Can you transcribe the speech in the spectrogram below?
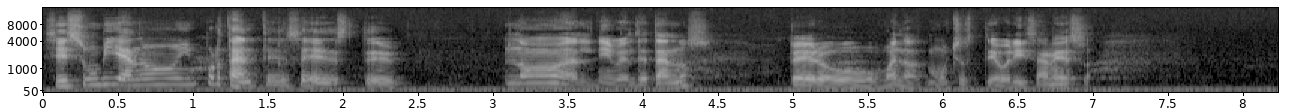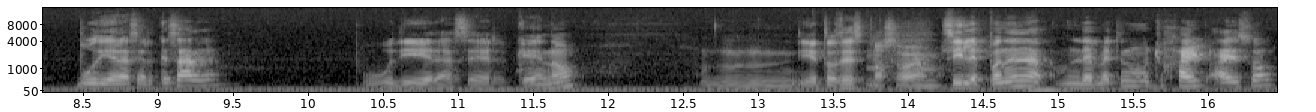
sí es un villano importante, es, este, no al nivel de Thanos, pero bueno, muchos teorizan eso. Pudiera ser que salga, pudiera ser que no. Mm, y entonces, no sabemos. Si le ponen, le meten mucho hype a eso,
